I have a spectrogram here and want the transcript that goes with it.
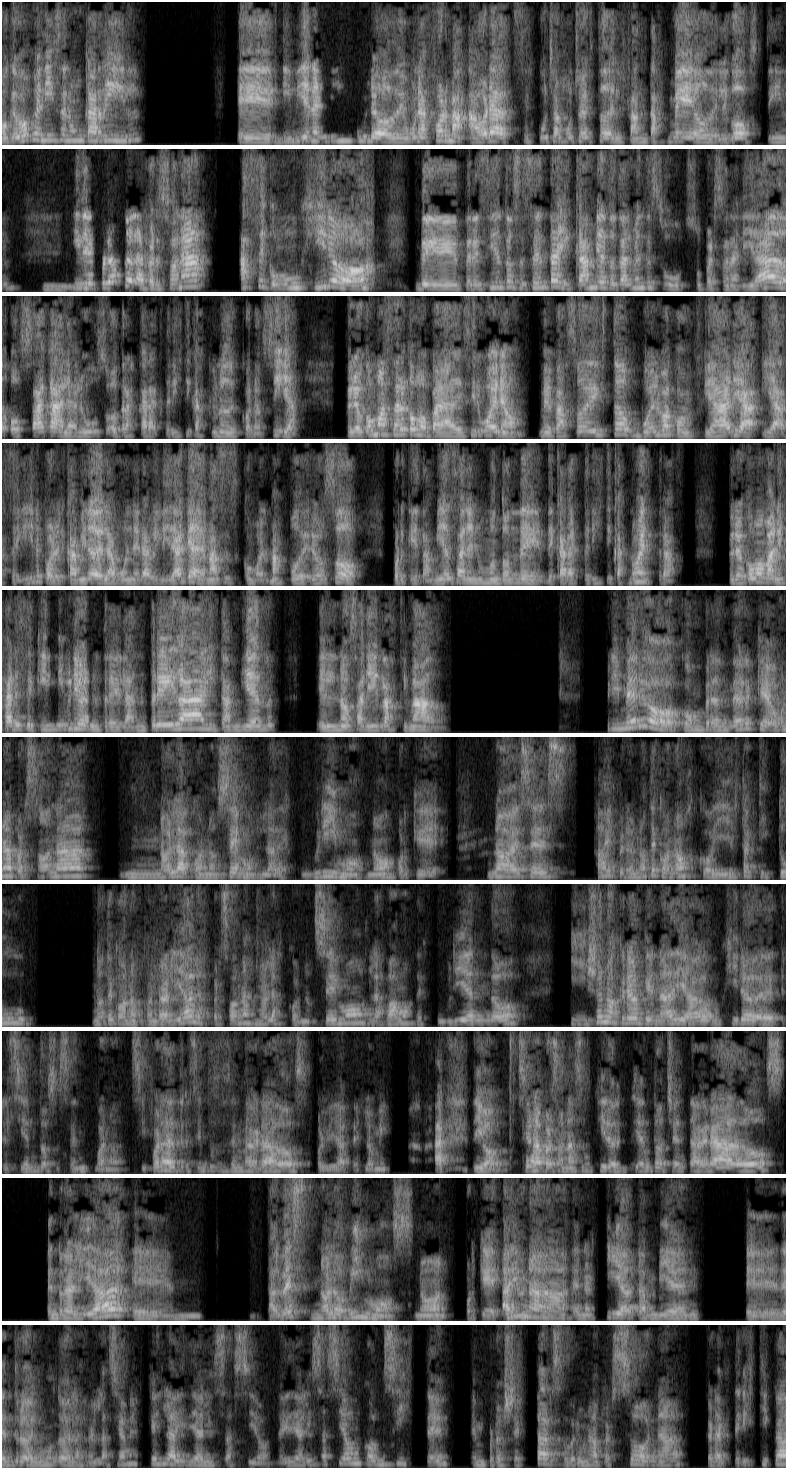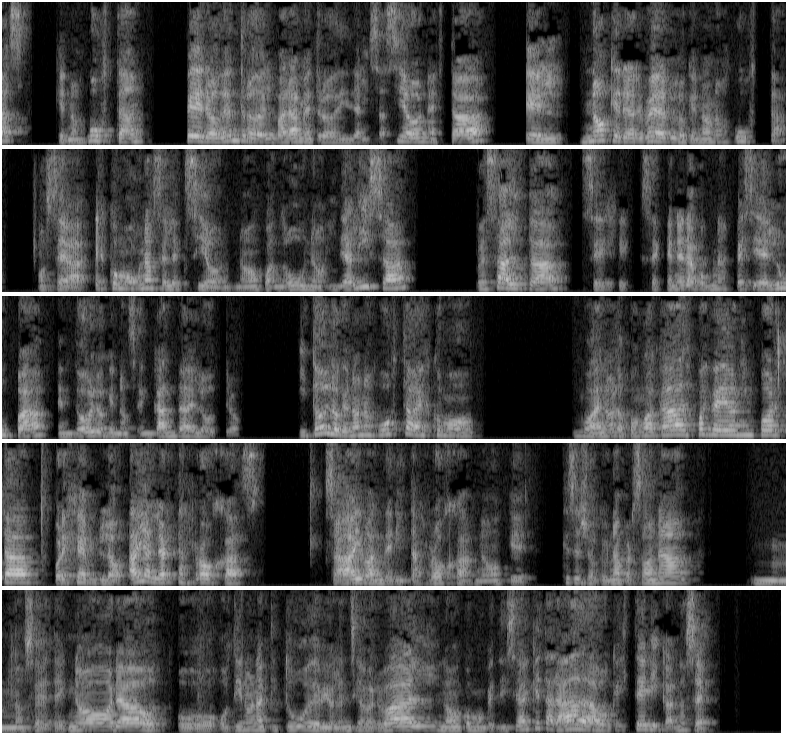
como que vos venís en un carril eh, y mm. viene el vínculo de una forma, ahora se escucha mucho esto del fantasmeo, del ghosting, mm. y de pronto la persona hace como un giro de 360 y cambia totalmente su, su, personalidad o saca a la luz otras características que uno desconocía. Pero cómo hacer como para decir, bueno, me pasó esto, vuelvo a confiar y a, seguir por el camino de la vulnerabilidad, que además es como el más poderoso, porque también salen un montón de, características nuestras. Pero cómo manejar ese equilibrio entre la entrega y también el no salir lastimado. Primero, comprender que a una persona no la conocemos, la descubrimos, ¿no? Porque uno a veces, ay, pero no te conozco y esta actitud no te conozco. En realidad las personas no las conocemos, las vamos descubriendo y yo no creo que nadie haga un giro de 360, bueno, si fuera de 360 grados, olvídate, es lo mismo. Digo, si una persona hace un giro de 180 grados, en realidad eh, tal vez no lo vimos, ¿no? Porque hay una energía también eh, dentro del mundo de las relaciones que es la idealización. La idealización consiste en proyectar sobre una persona características que nos gustan, pero dentro del parámetro de idealización está el no querer ver lo que no nos gusta. O sea, es como una selección, ¿no? Cuando uno idealiza, resalta, se, genera como una especie de lupa en todo lo que nos encanta del otro. Y todo lo que no nos gusta es como, bueno, lo pongo acá, después veo, no importa. Por ejemplo, hay alertas rojas, o sea, hay banderitas rojas, ¿no? Que, qué sé yo, que una persona, no sé, te ignora o, tiene una actitud de violencia verbal, ¿no? Como que te dice, ay, qué tarada o qué histérica, no sé.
